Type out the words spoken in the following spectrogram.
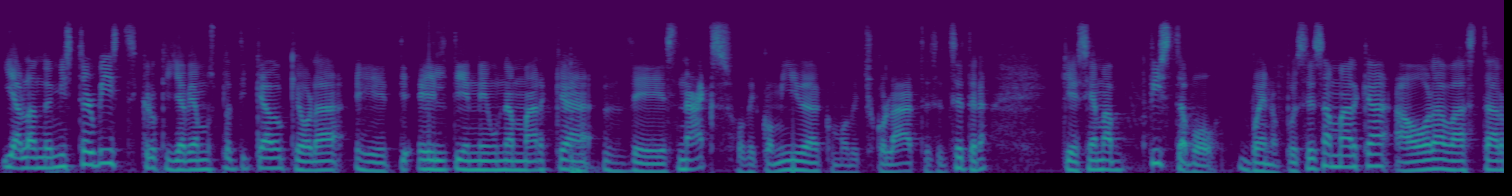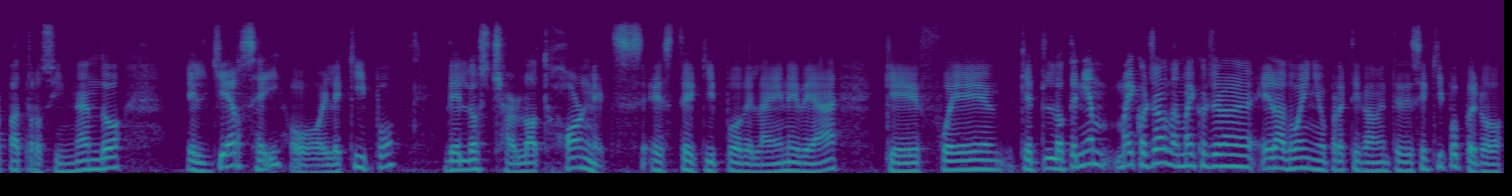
Y hablando de MrBeast, creo que ya habíamos platicado que ahora eh, él tiene una marca de snacks o de comida, como de chocolates, etcétera, que se llama Feastable. Bueno, pues esa marca ahora va a estar patrocinando el jersey o el equipo de los Charlotte Hornets, este equipo de la NBA que fue que lo tenía Michael Jordan. Michael Jordan era dueño prácticamente de ese equipo, pero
